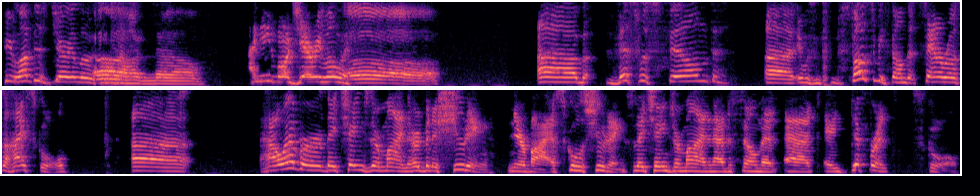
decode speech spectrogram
he loved his Jerry Lewis Oh, no. I need more Jerry Lewis. Oh. Um, this was filmed. Uh, it was supposed to be filmed at Santa Rosa High School. Uh, however, they changed their mind. There had been a shooting nearby, a school shooting, so they changed their mind and had to film it at a different school.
